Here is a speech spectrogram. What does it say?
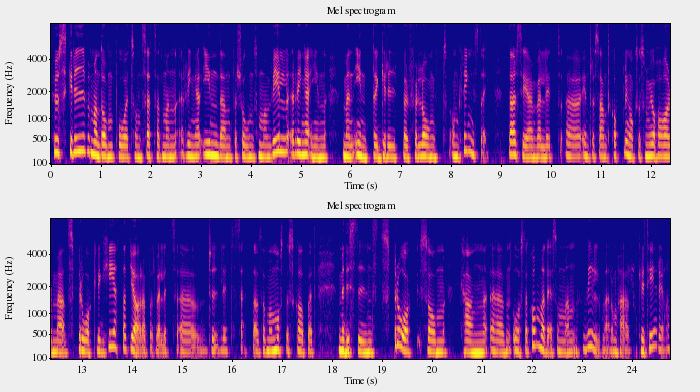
hur skriver man dem på ett sånt sätt så att man ringar in den person som man vill ringa in men inte griper för långt omkring sig? Där ser jag en väldigt uh, intressant koppling också som ju har med språklighet att göra på ett väldigt uh, tydligt sätt. Alltså man måste skapa ett medicinskt språk som kan uh, åstadkomma det som man vill med de här kriterierna.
